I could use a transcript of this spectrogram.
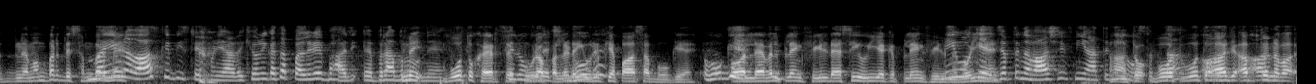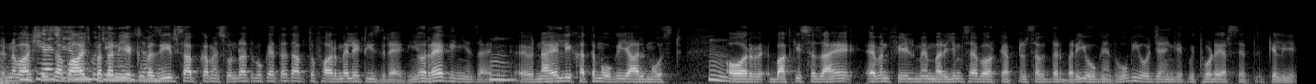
नवंबर दिसंबर में नवाज़ के भी स्टेटमेंट याद रखे उन्होंने कहा था पलड़े बराबर होने नहीं वो तो खैर से पूरा पलड़े ही उनके पास अब हो गया हो। और लेवल प्लेइंग फ़ील्ड ऐसी हुई है कि प्लेइंग फ़ील्ड में वही है। जब तक नवाज़ शरीफ नहीं आते हाँ नहीं तो हो सकता। वो वो तो आज अब तो नवाज़ शरीफ साहब आज पता नहीं एक। वज़ीर साहब का मैं सुन रहा था वो कहता था अब तो फॉर्मेलिटीज रह गई और रह गई हैं ज़ाहिर। नाहली खत्म हो गई ऑलमोस्ट और बाकी सजाएँ एवन फ़ील्ड में मरियम साहब और कैप्टन सफदर बरी हो गए तो वो भी हो जाएँगे कोई थोड़े अरसे के लिए।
